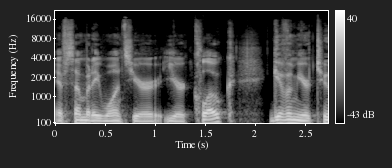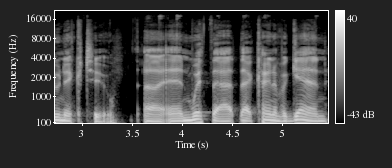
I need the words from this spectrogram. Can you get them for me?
if somebody wants your your cloak, give them your tunic too. Uh, and with that, that kind of again,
